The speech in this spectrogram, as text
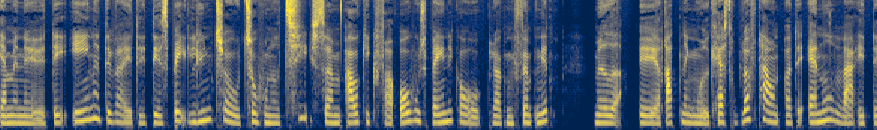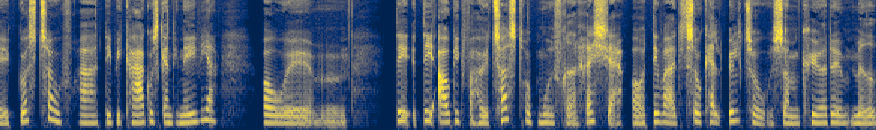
Jamen, øh, det ene, det var et øh, DSB Lyntog 210, som afgik fra Aarhus Banegård kl. 5.19 med øh, retning mod Kastrup Lufthavn, og det andet var et øh, godstog fra DB Cargo Scandinavia, og øh, det, det afgik fra Høje Tostrup mod Fredericia, og det var et såkaldt øltog, som kørte med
